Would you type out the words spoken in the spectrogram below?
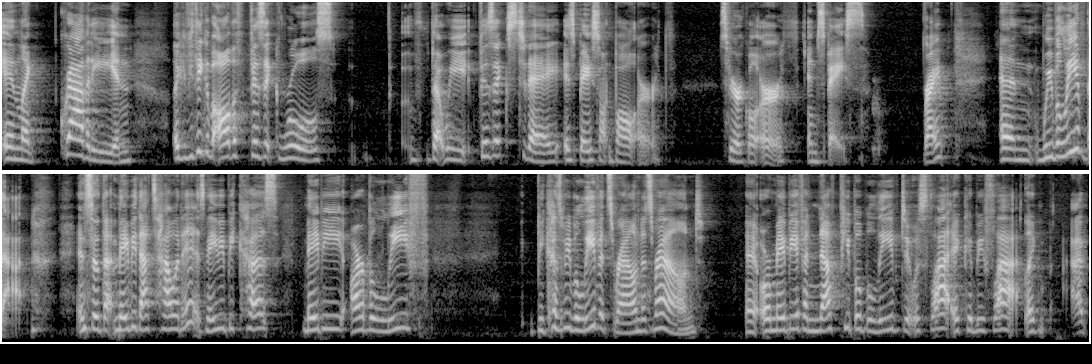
in like gravity and like if you think of all the physic rules that we physics today is based on ball Earth, spherical Earth, and space, right? And we believe that, and so that maybe that's how it is. Maybe because maybe our belief, because we believe it's round, it's round, or maybe if enough people believed it was flat, it could be flat. Like I,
